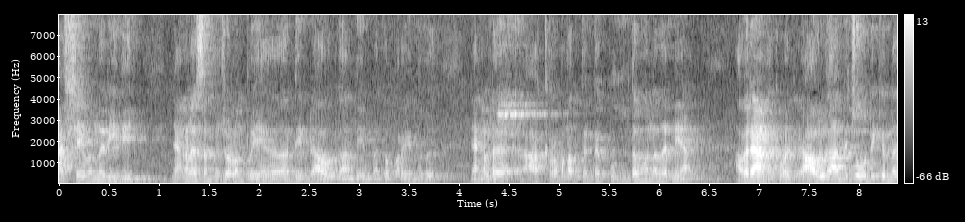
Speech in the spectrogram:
ആശയം എന്ന രീതിയിൽ ഞങ്ങളെ സംബന്ധിച്ചോളം പ്രിയങ്ക ഗാന്ധിയും രാഹുൽ ഗാന്ധിയും എന്നൊക്കെ പറയുന്നത് ഞങ്ങളുടെ ആക്രമണത്തിന്റെ കുന്തമുന തന്നെയാണ്. അവരാണ്. രാഹുൽ ഗാന്ധി ചോദിക്കുന്ന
